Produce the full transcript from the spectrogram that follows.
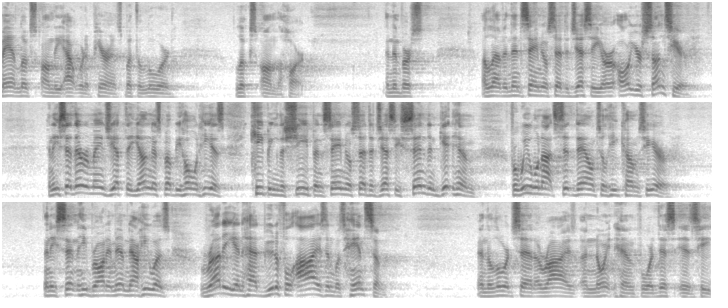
Man looks on the outward appearance, but the Lord looks on the heart. And then verse 11 Then Samuel said to Jesse, Are all your sons here? And he said, There remains yet the youngest, but behold, he is keeping the sheep. And Samuel said to Jesse, Send and get him, for we will not sit down till he comes here. And he sent and he brought him in. Now he was ruddy and had beautiful eyes and was handsome. And the Lord said, Arise, anoint him, for this is he.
